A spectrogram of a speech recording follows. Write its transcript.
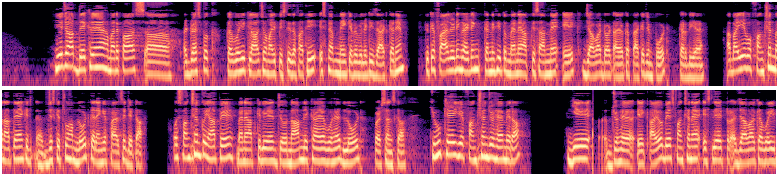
یہ جو آپ دیکھ رہے ہیں ہمارے پاس ایڈریس بک کا وہی کلاس جو ہماری پچھلی دفعہ تھی، اس میں اب نئی کیپیبلٹیز ایڈ کریں۔ کیونکہ فائل ریڈنگ رائٹنگ کرنی تھی تو میں نے آپ کے سامنے ایک جاوا ڈاٹ آئی او کا پیکج امپورٹ کر دیا ہے۔ اب آئیے وہ فنکشن بناتے ہیں کہ جس کے تھرو ہم لوڈ کریں گے فائل سے ڈیٹا اس فنکشن کو یہاں پہ میں نے آپ کے لیے جو نام لکھا ہے وہ ہے لوڈ پرسنس کا۔ کیونکہ یہ فنکشن جو ہے میرا یہ جو ہے ایک آئیو بیسڈ فنکشن ہے، اس لیے جاوا کا وہی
